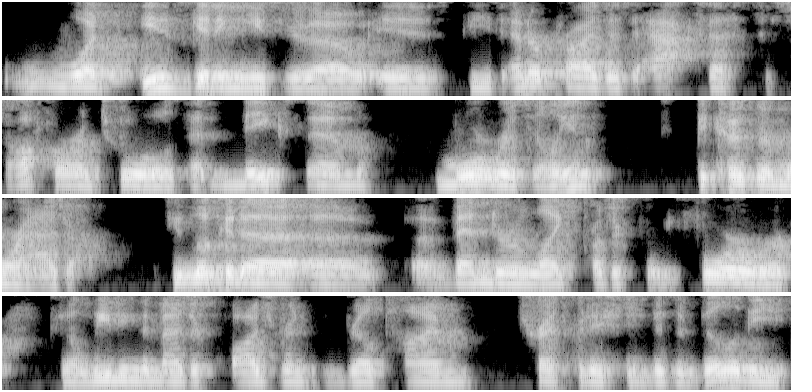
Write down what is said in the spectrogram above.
What is getting easier though is these enterprises access to software and tools that makes them more resilient because they're more agile. If you look at a, a, a vendor like Project 44 or you know, leading the Magic Quadrant in real time transportation and visibility,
